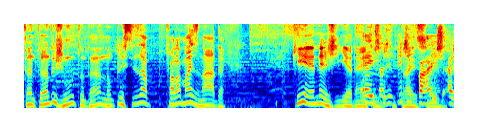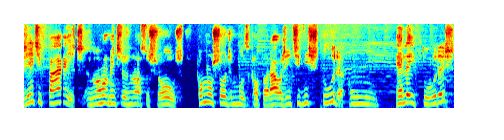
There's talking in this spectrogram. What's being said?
cantando junto, né? não precisa falar mais nada. Que energia, né? É isso, a gente traz, faz, né? a gente faz, normalmente nos nossos shows, como um show de música autoral, a gente mistura com releituras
